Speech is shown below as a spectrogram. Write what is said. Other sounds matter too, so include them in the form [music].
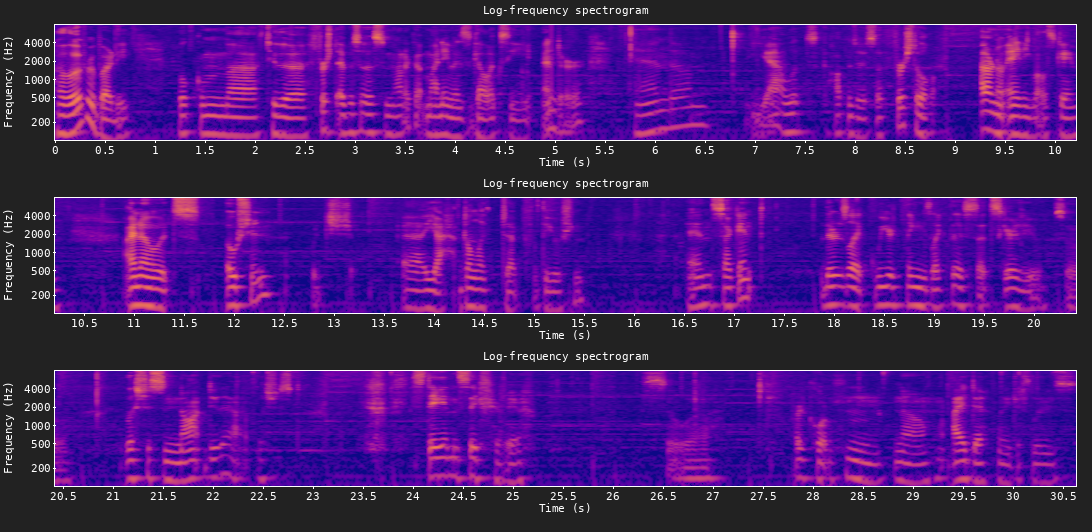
Hello, everybody. Welcome uh, to the first episode of Subnautica. My name is Galaxy Ender, and um, yeah, let's hop into this. So first of all, I don't know anything about this game. I know it's ocean, which, uh, yeah, I don't like the depth of the ocean. And second, there's like weird things like this that scares you. So let's just not do that. Let's just [laughs] stay in the safe area. So, uh, hardcore. Hmm, no, I definitely just lose.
